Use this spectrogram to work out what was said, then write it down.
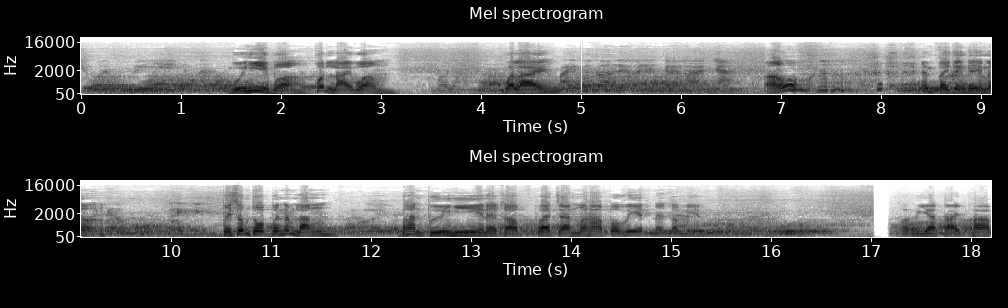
อยู่บนนี้นะคะบุฮีบ่คนหลายบ่บ่หลังว่าหลายไปเพื่อโดนเรียกว่าได้เจอหลานย่าเอ้าเอ็นไปจังไดเนาะไปไปสมทบเพิ่นน้ำหลัง บ้านผือฮีนะครับ พระอาจารย์มหาประเวศนะครับนี่ขออนุญาตถ่ายภาพ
